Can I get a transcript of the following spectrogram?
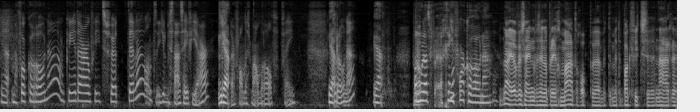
ja, maar voor corona, kun je daarover iets vertellen? Want jullie bestaan zeven jaar. Ja. Daarvan is maar anderhalf of één. Ja. Corona? Ja. Van nou, hoe dat ging ja. voor corona? Ja. Nou ja, we zijn, we zijn op regelmatig op, uh, met, de, met de bakfiets uh, naar uh,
